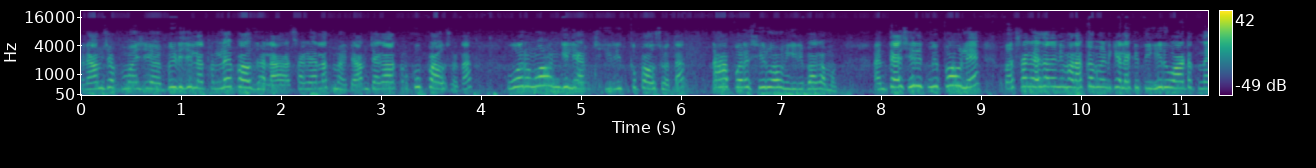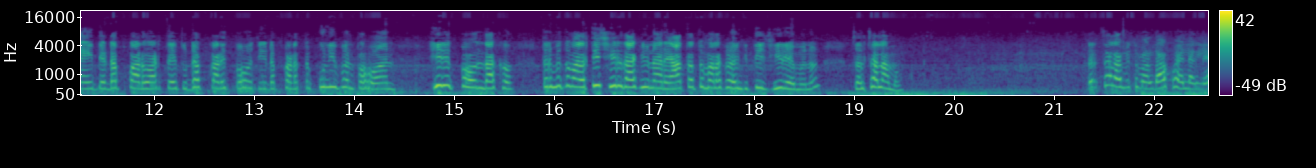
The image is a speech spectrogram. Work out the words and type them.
आणि आमच्या म्हणजे बीड जिल्ह्यात पण लय पाऊस झाला. सगळ्यांनाच माहिती आहे. आमच्या गावात पण खूप पाऊस होता. वरून वाहून गेली आमची हिर इतकं पाऊस होता. दहा परस हिर वाहून गेली बघा मग. आणि त्या शिरीत मी पावले पण सगळ्या जणांनी मला कमेंट केला की ती हिर वाटत नाही ते डबकाड वाटतंय तू डबकाडीत पोहती डबकाडात तर कुणी पण पोहन हिरीत पोहून दाखव. तर मी तुम्हाला तीच हिर दाखवणार आहे. आता तुम्हाला कळेल की तीच हिर आहे म्हणून. चल चला मग. तर चला मी तुम्हाला दाखवायला लागले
